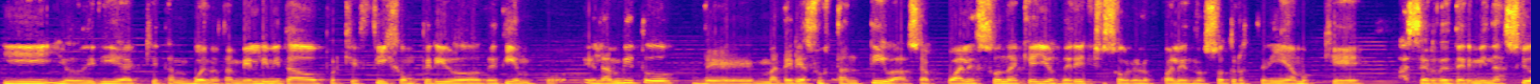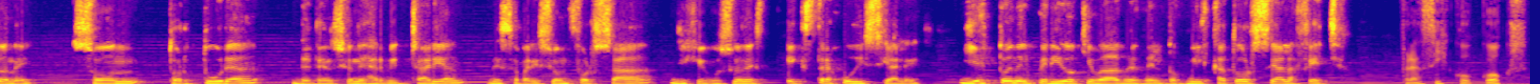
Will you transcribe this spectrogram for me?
y yo diría que bueno, también limitado porque fija un periodo de tiempo. El ámbito de materia sustantiva, o sea, cuáles son aquellos derechos sobre los cuales nosotros teníamos que hacer determinaciones, son tortura, detenciones arbitrarias, desaparición forzada y ejecuciones extrajudiciales. Y esto en el periodo que va desde el 2014 a la fecha. Francisco Cox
